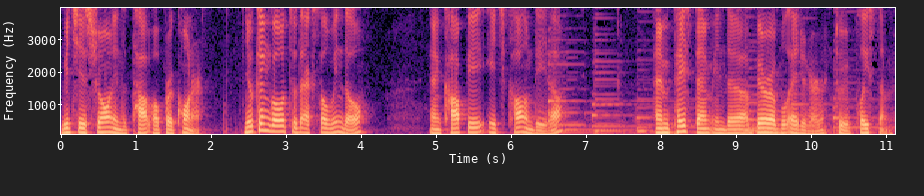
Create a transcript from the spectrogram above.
which is shown in the top upper corner. You can go to the Excel window and copy each column data and paste them in the variable editor to replace them.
